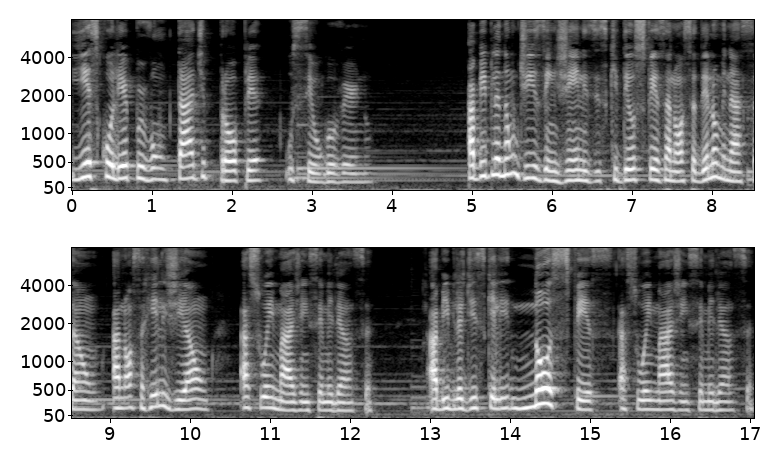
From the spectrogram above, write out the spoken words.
e escolher por vontade própria o seu governo. A Bíblia não diz em Gênesis que Deus fez a nossa denominação, a nossa religião, a sua imagem e semelhança. A Bíblia diz que ele nos fez a sua imagem e semelhança.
